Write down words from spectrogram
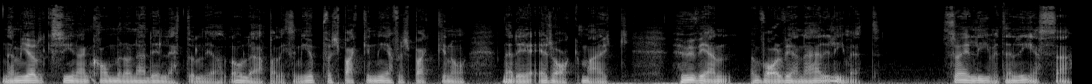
När mjölksyran kommer och när det är lätt att löpa. Liksom, I uppförsbacken, nedförsbacken och när det är rak mark. Hur vi än, var vi än är i livet. Så är livet en resa.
